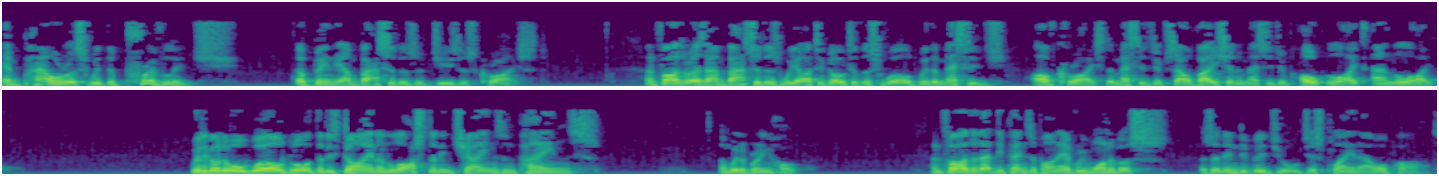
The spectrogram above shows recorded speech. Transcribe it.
empower us with the privilege of being the ambassadors of Jesus Christ. And Father, as ambassadors, we are to go to this world with a message of Christ, a message of salvation, a message of hope, light, and life. We're to go to a world, Lord, that is dying and lost and in chains and pains, and we're to bring hope. And Father, that depends upon every one of us as an individual just playing our part.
